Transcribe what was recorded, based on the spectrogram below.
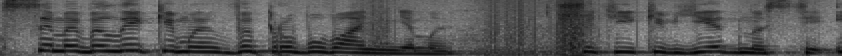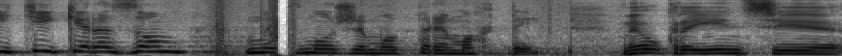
з цими великими випробуваннями, що тільки в єдності і тільки разом ми зможемо перемогти. Ми, українці,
